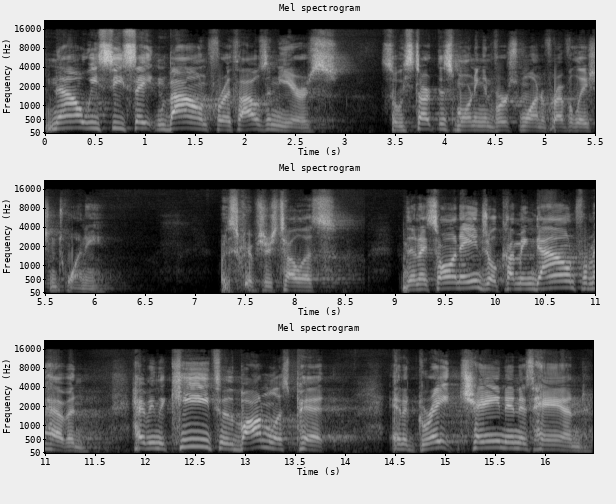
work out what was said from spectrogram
now we see Satan bound for a thousand years. So we start this morning in verse 1 of Revelation 20, where the scriptures tell us Then I saw an angel coming down from heaven, having the key to the bottomless pit and a great chain in his hand.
